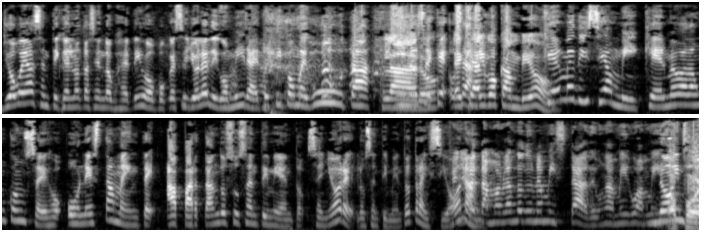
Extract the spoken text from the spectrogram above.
yo voy a sentir que él no está siendo objetivo, porque si yo le digo, mira, este tipo me gusta, Claro, y no sé qué, o es sea, que algo cambió. ¿Qué me dice a mí que él me va a dar un consejo, honestamente, apartando sus sentimientos? Señores, los sentimientos Señores, traicionan. estamos hablando de una amistad, de un amigo amigo. No Ah, fuego,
